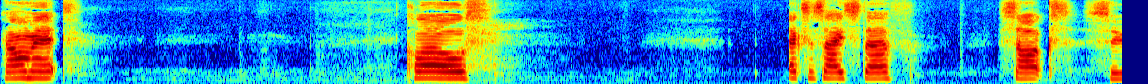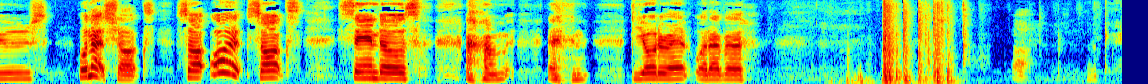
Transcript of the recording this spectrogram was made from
Helmet. Clothes. Exercise stuff. Socks. Shoes. Well, not socks. So, what? Socks sandals, um, and deodorant, whatever. Oh, okay.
